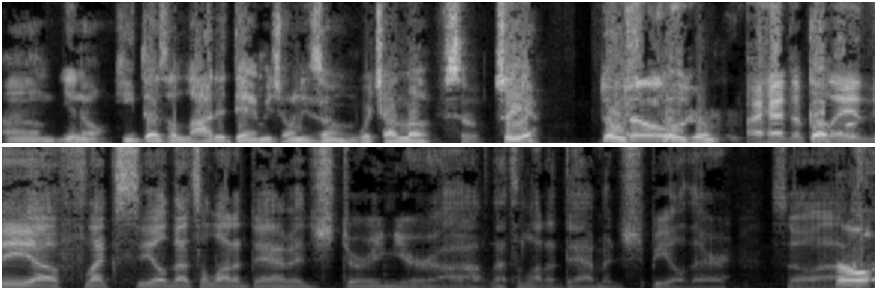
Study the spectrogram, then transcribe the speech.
um, you know he does a lot of damage on his own, which I love. So so yeah, those So- those are I had to Go. play the uh, Flex Seal. That's a lot of damage during your. Uh, that's a lot of damage spiel there. So, uh, So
